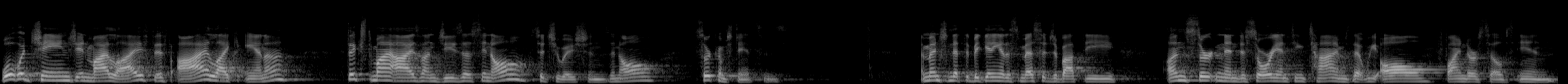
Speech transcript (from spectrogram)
What would change in my life if I, like Anna, fixed my eyes on Jesus in all situations, in all circumstances? I mentioned at the beginning of this message about the uncertain and disorienting times that we all find ourselves in.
